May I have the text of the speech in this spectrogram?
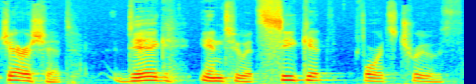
Cherish it, dig into it, seek it for its truth.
